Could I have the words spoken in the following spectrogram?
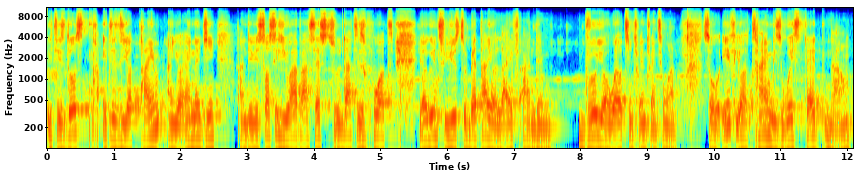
it is those it is your time and your energy and the resources you have access to that is what you're going to use to better your life and um, grow your wealth in 2021. So if your time is wasted now,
